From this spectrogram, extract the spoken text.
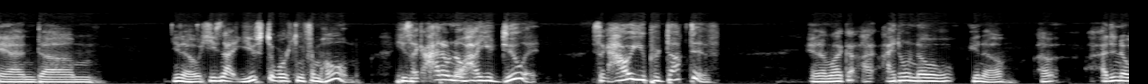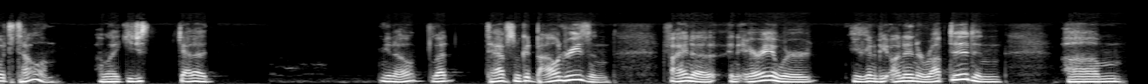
and um, you know, he's not used to working from home. He's like, I don't know how you do it. He's like, how are you productive? And I'm like, I, I don't know, you know, I, I didn't know what to tell him. I'm like, you just gotta, you know, let to have some good boundaries and find a an area where you're going to be uninterrupted and um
